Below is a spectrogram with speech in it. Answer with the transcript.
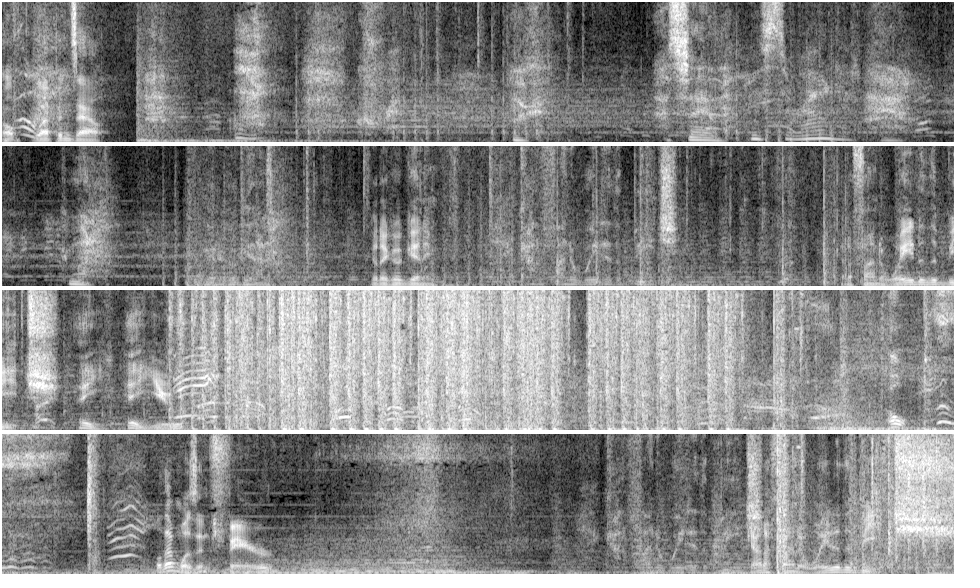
oh, weapons out. Oh, crap. Okay. That's Sam. He's surrounded. Come on. We gotta go get him. Gotta go get him. I Gotta find a way to the beach. Gotta find a way to the beach. Hey, hey, you. Oh. well, that wasn't fair. Gotta find a way to the beach. Gotta find a way to the beach.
